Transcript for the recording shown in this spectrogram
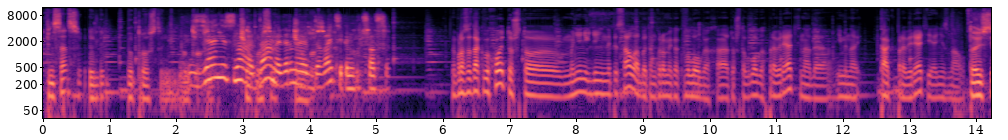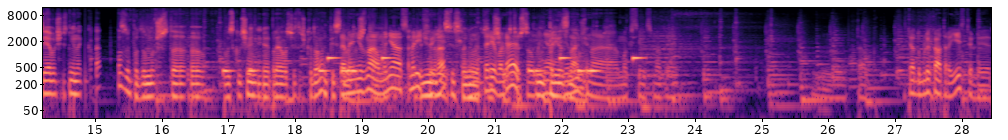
компенсацию, либо просто... ну, Я не знаю, да, наверное, давайте компенсацию. Ну, просто так выходит то, что мне нигде не написало об этом, кроме как в логах, а то, что в логах проверять надо, именно как проверять, я не знал. То есть я его сейчас не наказываю, потому что э, в исключении правила 6.2 Да, написано... я то, не что зну, у меня, смотри, один что раз, есть. если у в него валяется, то у меня при не нужно, Максим, смотри. У тебя дубликатор есть или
